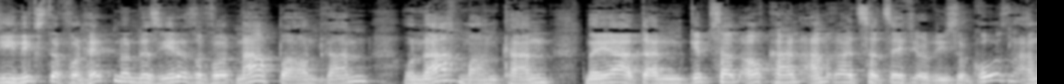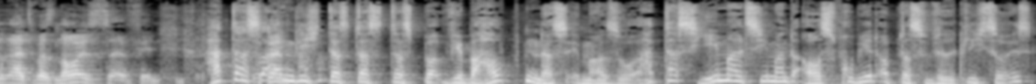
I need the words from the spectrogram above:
die nichts davon hätten und das jeder sofort nachbauen kann und nachmachen kann, naja, dann gibt's halt auch keinen Anreiz tatsächlich oder nicht so großen Anreiz, was Neues zu erfinden. Hat das eigentlich, das, das, das, wir behaupten das immer so. Hat das jemals jemand ausprobiert, ob das wirklich so ist?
